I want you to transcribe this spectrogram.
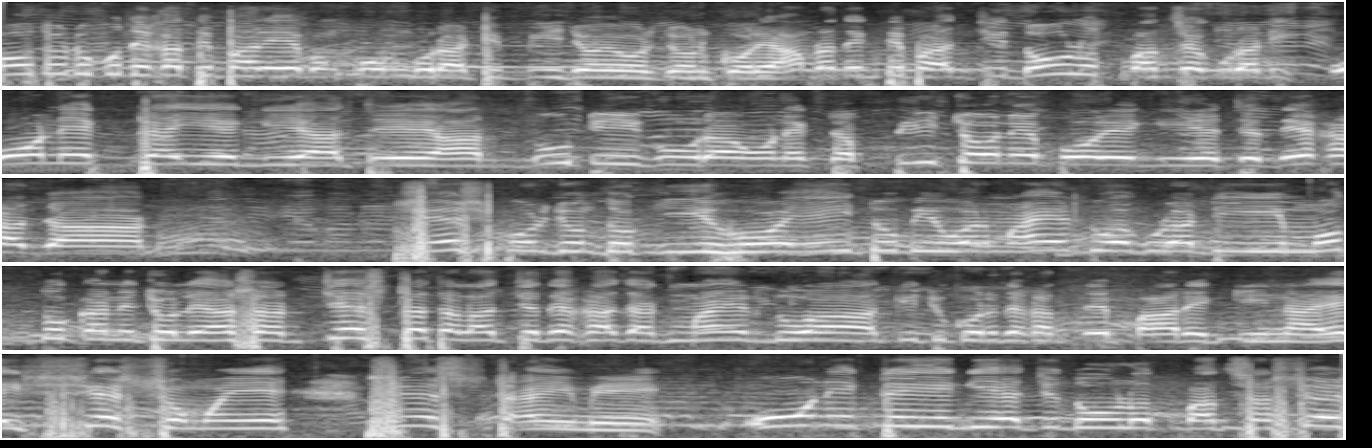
কতটুকু দেখাতে পারে এবং কোন গুড়াটি বিজয় অর্জন করে। আমরা দেখতে পাচ্ছি দৌলত বাদশাহ গুড়াটি অনেকটাই এগিয়ে আছে আর দুটি গুড়া অনেকটা পিছনে পড়ে গিয়েছে। দেখা যাক শেষ পর্যন্ত কি হয়? এই তো বিওয়ার মায়ের দোয়া গুড়াটি মধ্যখানে চলে আসার চেষ্টা চালাচ্ছে। দেখা যাক মায়ের দোয়া কিছু করে দেখাতে পারে কি না এই শেষ সময়ে, শেষ টাইমে অনেকটাই এগিয়ে আছে দৌলত বাদশাহ। শেষ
